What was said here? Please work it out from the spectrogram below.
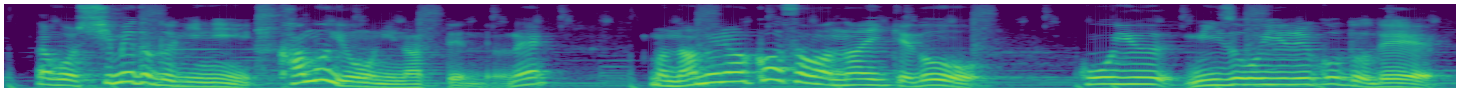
だからこれ締めた時に噛むようになってんだよね。まあ、滑らかさはないけど、こういう水を入れることで、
